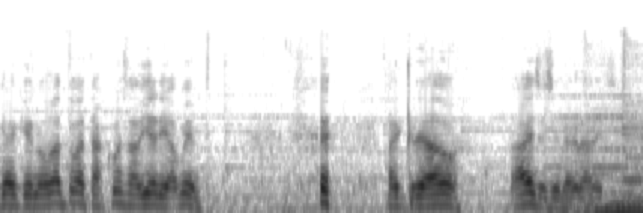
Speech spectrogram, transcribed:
y al que nos da todas estas cosas diariamente. al creador, a ese se le agradece.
